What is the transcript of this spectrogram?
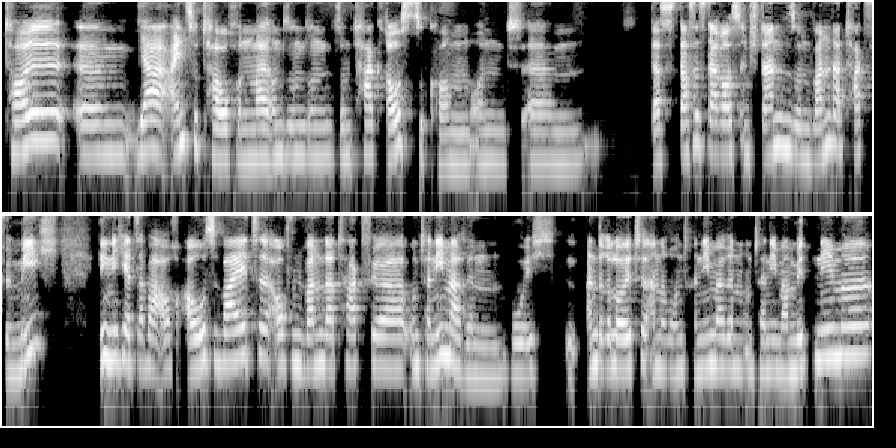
toll, ähm, ja, einzutauchen, mal und so, so, so einen Tag rauszukommen. Und ähm, das, das ist daraus entstanden, so ein Wandertag für mich, den ich jetzt aber auch ausweite auf einen Wandertag für Unternehmerinnen, wo ich andere Leute, andere Unternehmerinnen, Unternehmer mitnehme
